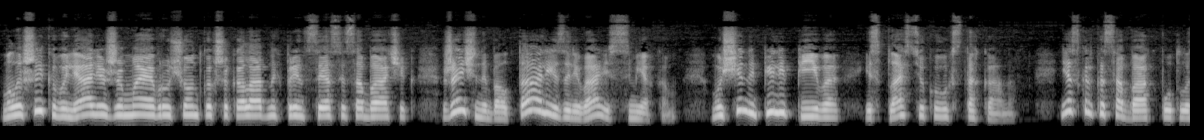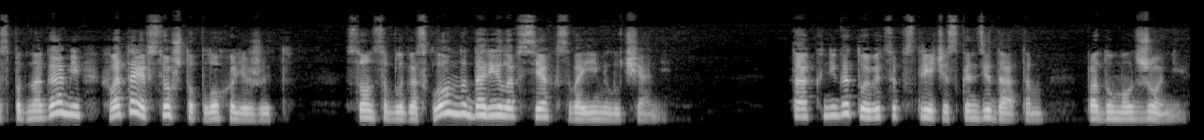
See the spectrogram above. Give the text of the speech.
Малыши ковыляли, сжимая в ручонках шоколадных принцесс и собачек. Женщины болтали и заливались смехом. Мужчины пили пиво из пластиковых стаканов. Несколько собак путалось под ногами, хватая все, что плохо лежит. Солнце благосклонно дарило всех своими лучами так не готовится к встрече с кандидатом, подумал Джонни.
